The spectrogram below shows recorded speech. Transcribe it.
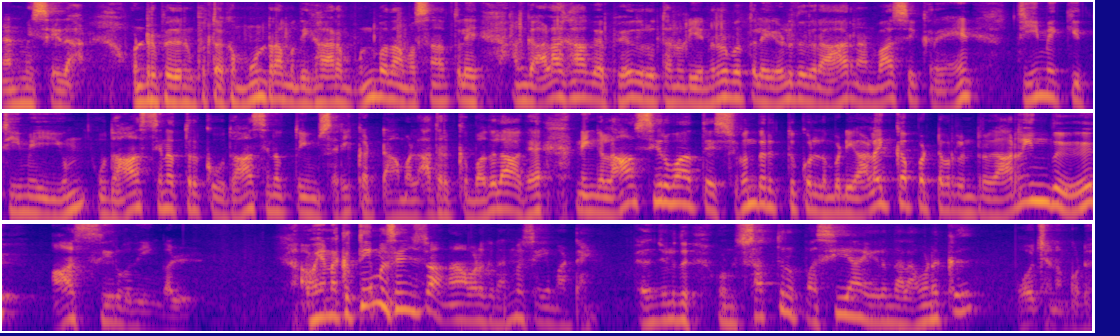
நன்மை செய்தார். ஒன்று பேதரின் புத்தகம் மூன்றாம் அதிகாரம் ஒன்பதாம் வசனத்திலே அங்கு அழகாக பேதுரு தன்னுடைய நிருபத்தில் எழுதுகிறார் நான் வாசிக்கிறேன் தீமைக்கு தீமையையும் உதாசீனத்திற்கு உதாசீனத்தையும் சரி கட்டாமல் அதற்கு பதிலாக நீங்கள் ஆசீர்வாதத்தை சுதந்திரித்துக் கொள்ளும்படி அழைக்கப்பட்டவர்கள் என்று அறிந்து ஆசீர்வதியுங்கள். அவன் எனக்கு தீமை செஞ்சுட்டான் நான் அவனுக்கு நன்மை செய்ய மாட்டேன். சொல்லுது உன் சத்ரு பசியாக இருந்தால் அவனுக்கு போஜனம் கொடு.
